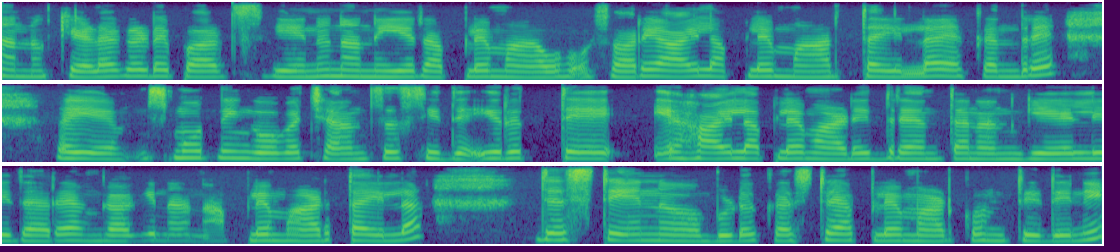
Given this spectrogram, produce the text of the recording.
ನಾನು ಕೆಳಗಡೆ ಪಾರ್ಟ್ಸ್ಗೇನು ನಾನು ಏರ್ ಅಪ್ಲೈ ಮಾ ಸಾರಿ ಆಯಿಲ್ ಅಪ್ಲೈ ಮಾಡ್ತಾ ಇಲ್ಲ. ಯಾಕಂದರೆ ಸ್ಮೂತ್ನಿಂಗ್ ಹೋಗೋ ಚಾನ್ಸಸ್ ಇದೆ, ಇರುತ್ತೆ. ಆಯಿಲ್ ಅಪ್ಲೈ ಮಾಡಿದ್ರೆ ಅಂತ ನನಗೆ ಹೇಳಿದ್ದಾರೆ, ಹಂಗಾಗಿ ನಾನು ಅಪ್ಲೈ ಮಾಡ್ತಾ ಇಲ್ಲ. ಜಸ್ಟ್ ಏನು ಬುಡಕ್ಕಷ್ಟೇ ಅಪ್ಲೈ ಮಾಡ್ಕೊತಿದ್ದೀನಿ.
